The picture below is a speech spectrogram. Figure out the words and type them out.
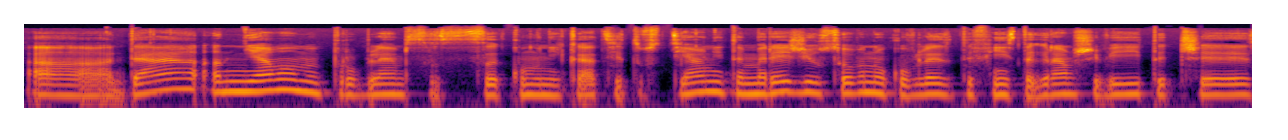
А, да, нямаме проблем с комуникацията в социалните мрежи, особено ако влезете в Инстаграм, ще видите, че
